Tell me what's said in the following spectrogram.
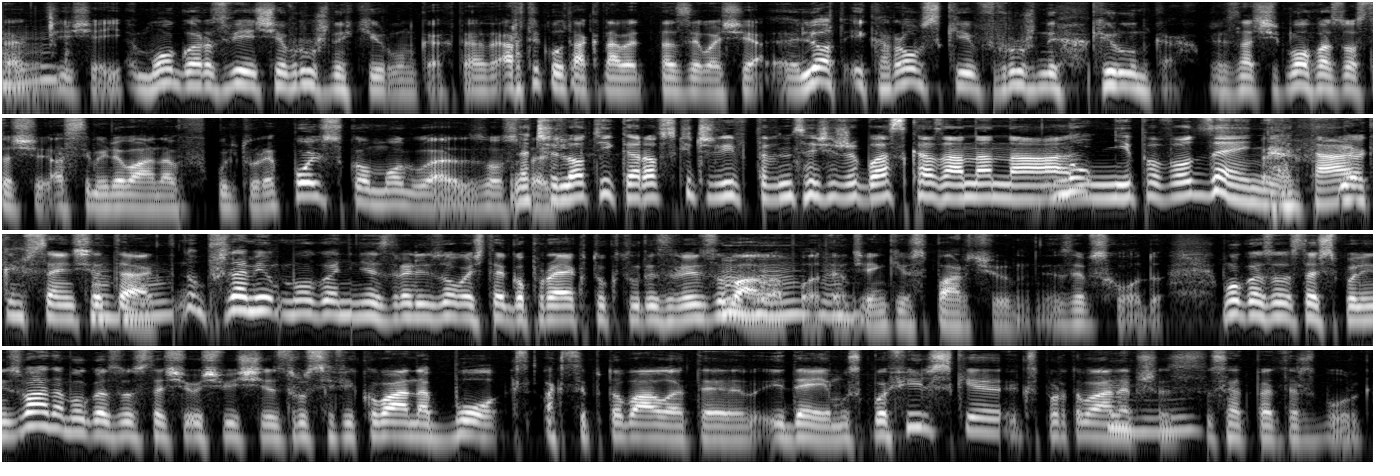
tak, dzisiaj, mogła rozwijać się w różnych kierunkach. Tak? Artykuł tak nawet nazywa się Lot i Karowski w różnych kierunkach. Znaczy mogła zostać asymilowana w kulturę polską, mogła zostać... Znaczy Lot i Karowski, czyli w pewnym sensie, że była skazana na No, niepowodzenie, tak? W jakimś sensie tak. No przynajmniej mogła nie zrealizować tego projektu, który zrealizowała potem dzięki wsparciu ze wschodu. Mogła zostać spolonizowana, mogła zostać oczywiście zrusyfikowana, bo akceptowała te idee moskwofilskie eksportowane mm -hmm. przez St. Petersburg.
